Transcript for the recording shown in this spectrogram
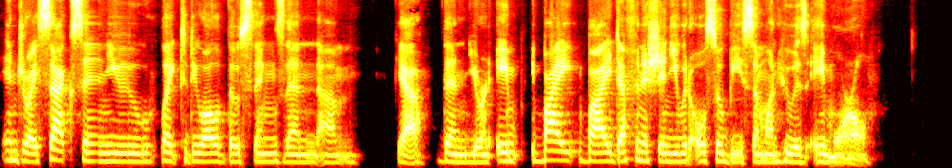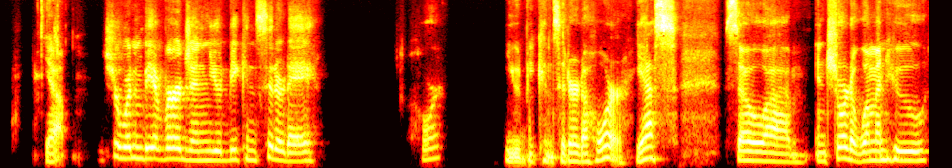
enjoy sex and you like to do all of those things, then um, yeah, then you're an a by by definition, you would also be someone who is amoral. Yeah. Sure wouldn't be a virgin, you'd be considered a whore. You'd be considered a whore, yes. So, um, in short, a woman who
